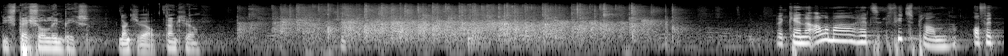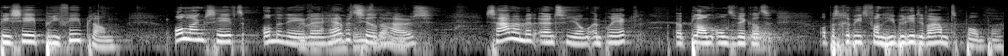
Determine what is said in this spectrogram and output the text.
die Special Olympics. dankjewel. Dankjewel. We kennen allemaal het fietsplan of het PC-privéplan. Onlangs heeft ondernemer Herbert Silderhuis samen met Ernst Jong een projectplan ontwikkeld op het gebied van hybride warmtepompen.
